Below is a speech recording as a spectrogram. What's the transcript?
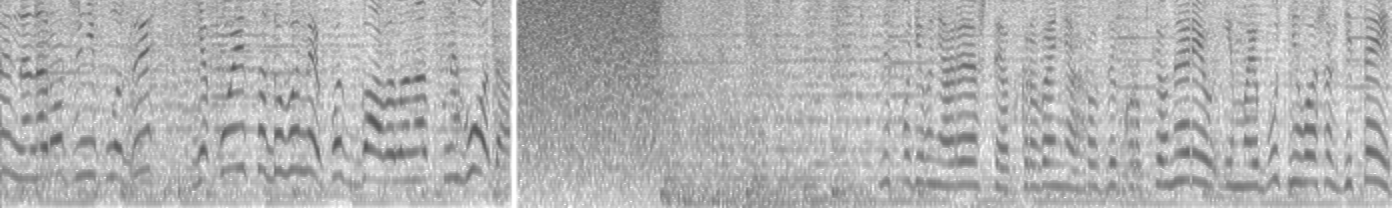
прикраси, ненароджені плоди, якої садовини позбавила нас негода. Несподівані арешти, откровення грози корупціонерів і майбутнє ваших дітей.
